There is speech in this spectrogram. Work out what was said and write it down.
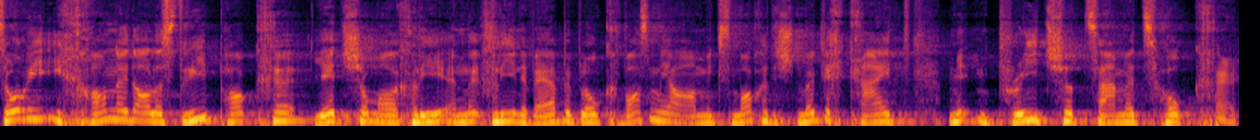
sorry, ich kann nicht alles reinpacken. Jetzt schon mal einen kleinen Werbeblock. Was wir ja machen, ist die Möglichkeit, mit dem Preacher zusammen zu hocken.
